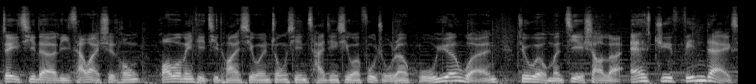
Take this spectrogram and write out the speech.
这一期的理财万事通，华文媒体集团新闻中心财经新闻副主任胡渊文就为我们介绍了 SG Findex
